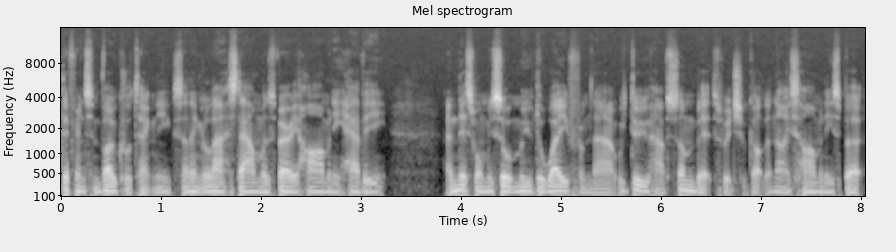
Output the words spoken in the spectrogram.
difference in vocal techniques. I think the last album was very harmony heavy, and this one we sort of moved away from that. We do have some bits which have got the nice harmonies, but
